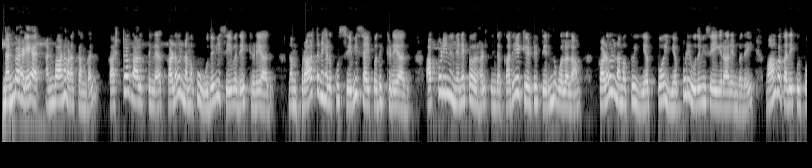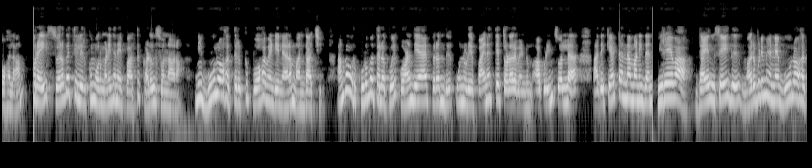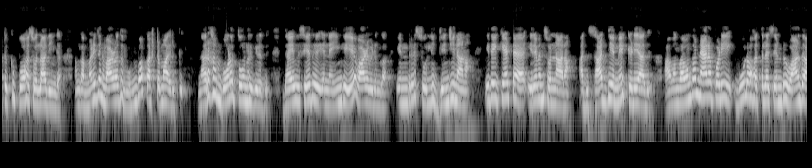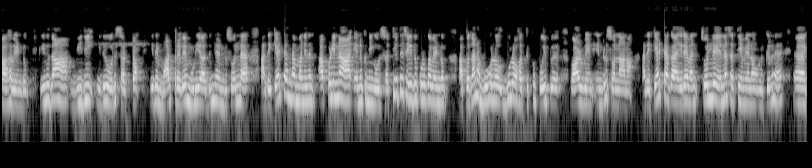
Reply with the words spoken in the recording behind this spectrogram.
நண்பர்களே அன்பான வணக்கங்கள். கஷ்ட காலத்துல கடவுள் நமக்கு உதவி செய்வதே கிடையாது. நம் பிரார்த்தனைகளுக்கும் செவி சாய்ப்பது கிடையாது. அப்படின்னு நினைப்பவர்கள் இந்த கதையை கேட்டு தெரிந்து கொள்ளலாம். கடவுள் நமக்கு எப்போ எப்படி உதவி செய்கிறார் என்பதை வாங்க கதைக்குள் போகலாம். முறை சொர்க்கத்தில் இருக்கும் ஒரு மனிதனை பார்த்து கடவுள் சொன்னாராம் நீ பூலோகத்திற்கு போக வேண்டிய நேரம் வந்தாச்சு. அங்க ஒரு குடும்பத்துல போய் குழந்தையா பிறந்து உன்னுடைய பயணத்தை தொடர வேண்டும் அப்படின்னு சொல்ல அதை கேட்ட அந்த மனிதன் இறைவா தயவு செய்து மறுபடியும் என்னை பூலோகத்துக்கு போக சொல்லாதீங்க. அங்க மனிதன் வாழ்வது ரொம்ப கஷ்டமா இருக்கு. நரகம் போல தோணுகிறது தயவு செய்து என்னை இங்கேயே வாழ விடுங்க என்று சொல்லி கெஞ்சினானா இதை கேட்ட இறைவன் சொன்னாராம் அது சாத்தியமே கிடையாது. அவங்கவங்க நேரப்படி பூலோகத்துல சென்று வாழ்ந்து ஆக வேண்டும். இதுதான் விதி இது ஒரு சட்டம். இதை மாற்றவே முடியாதுன்னு என்று சொல்ல அதை கேட்ட அந்த மனிதன் அப்படின்னா எனக்கு நீங்க ஒரு சத்தியத்தை செய்து கொடுக்க வேண்டும். அப்பதான் நான் பூலோ பூலோகத்துக்கு போய் வாழ்வேன் என்று சொன்னானா அதை கேட்ட இறைவன் சொல்லு என்ன சத்தியம் வேணும் உனக்குன்னு?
